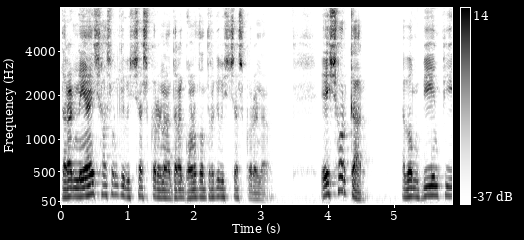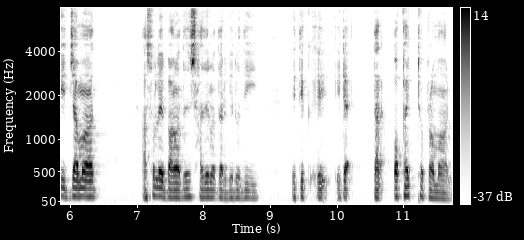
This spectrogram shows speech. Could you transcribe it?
যারা ন্যায় শাসনকে বিশ্বাস করে না, যারা গণতন্ত্রকে বিশ্বাস করে না। এই সরকার এবং বিএনপি জামাত আসলে বাংলাদেশের স্বাধীনতার বিরোধী এতে এটা তার অকাঠ্য প্রমাণ।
